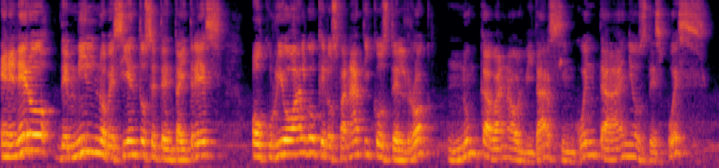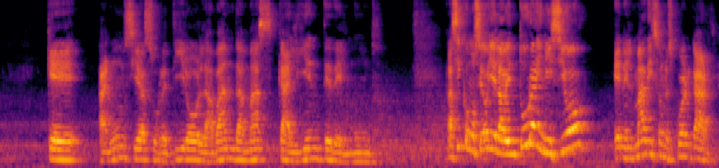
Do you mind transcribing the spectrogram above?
En enero de 1973 ocurrió algo que los fanáticos del rock nunca van a olvidar 50 años después, que anuncia su retiro la banda más caliente del mundo. Así como se oye, la aventura inició en el Madison Square Garden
